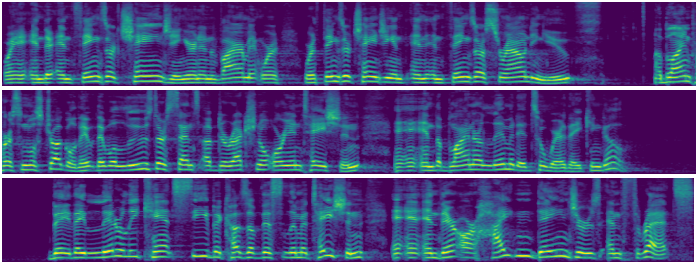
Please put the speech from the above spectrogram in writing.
or, and, and things are changing, you're in an environment where, where things are changing and, and, and things are surrounding you, a blind person will struggle. They, they will lose their sense of directional orientation, and, and the blind are limited to where they can go. They, they literally can't see because of this limitation, and, and there are heightened dangers and threats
